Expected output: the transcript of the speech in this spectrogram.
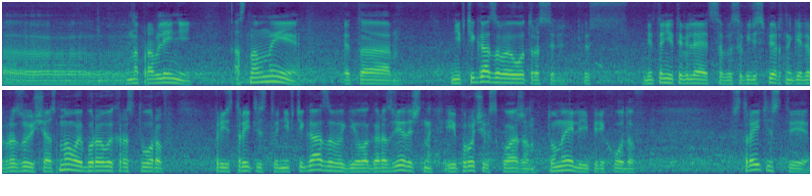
э, направлений. Основные – это нефтегазовая отрасль, то есть бентонит является высокодиспертной гелеобразующей основой буровых растворов, при строительстве нефтегазовых, геологоразведочных и прочих скважин, туннелей и переходов. В строительстве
